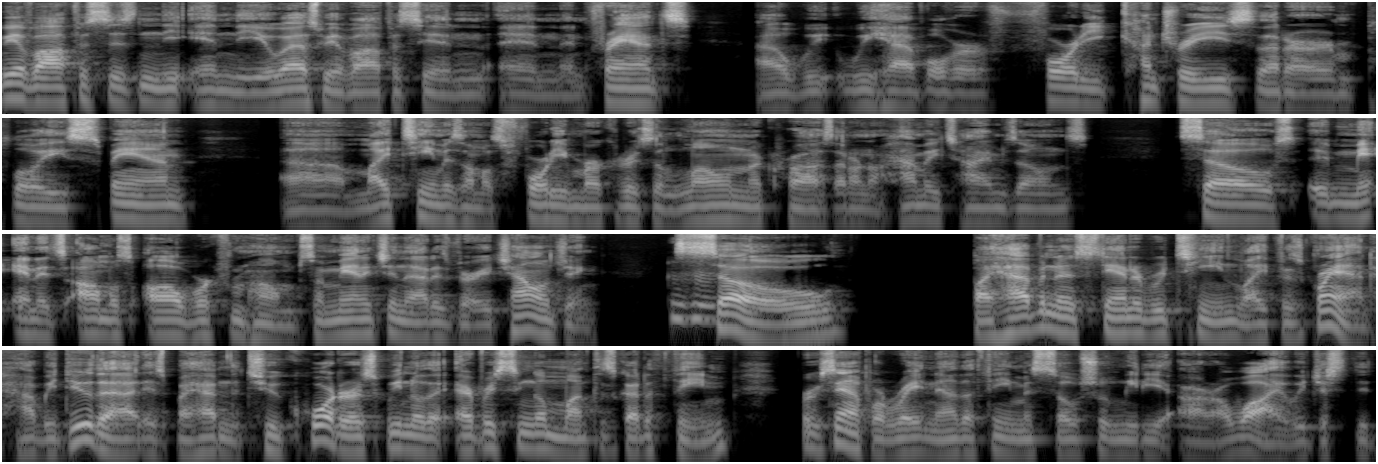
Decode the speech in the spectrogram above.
We have offices in the in the US. We have office in in, in France. Uh, we we have over 40 countries that our employees span. Uh, my team is almost 40 marketers alone across I don't know how many time zones. So it, and it's almost all work from home. So managing that is very challenging. Mm-hmm. So by having a standard routine, life is grand. How we do that is by having the two quarters. We know that every single month has got a theme. For example, right now the theme is social media ROI. We just did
